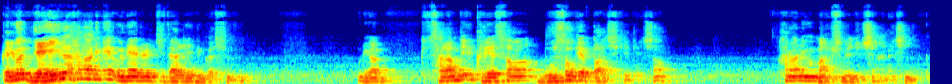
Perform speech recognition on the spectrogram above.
그리고 내일 하나님의 은혜를 기다리는 것은 우리가 사람들이 그래서 무속에 빠지게 되죠. 하나님은 말씀해 주지 않으시니까.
